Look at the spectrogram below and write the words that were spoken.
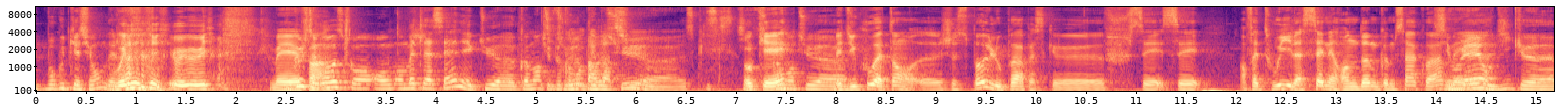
beaucoup de questions déjà. Oui, oui, oui, oui. Mais du coup, je te propose qu'on on- on mette la scène et que tu euh, commentes Tu si peux tu veux commenter par-dessus. par-dessus. euh, ce qui- ce qui- ok. comment tu, euh, Mais du coup, attends, euh, je spoil ou pas? Parce que c'est, en fait, oui, la scène est random comme ça, quoi. Si mais, vous voulez, euh, on dit que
